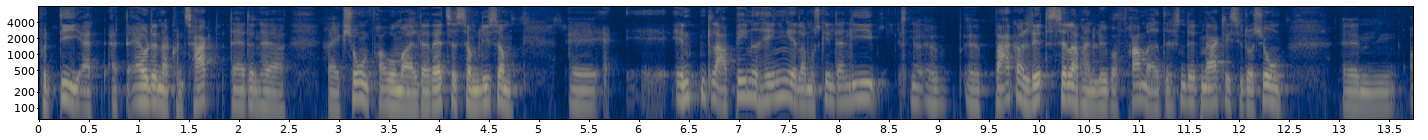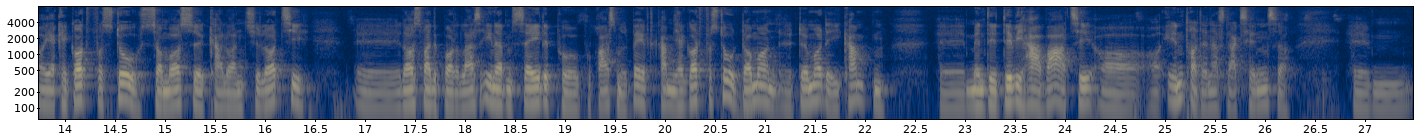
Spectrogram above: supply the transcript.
fordi at, at der er jo den her kontakt, der er den her reaktion fra Omar Alderete, som ligesom øh, enten lader benet hænge, eller måske endda lige sådan, øh, øh, bakker lidt, selvom han løber fremad. Det er sådan en lidt mærkelig situation. Øhm, og jeg kan godt forstå, som også øh, Carlo Ancelotti, øh, eller også var det Bordalas, en af dem sagde det på, på pressemødet bagefter kampen, jeg kan godt forstå, at dommeren øh, dømmer det i kampen, øh, men det er det, vi har var til at, at ændre den her slags hændelser. Øhm,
